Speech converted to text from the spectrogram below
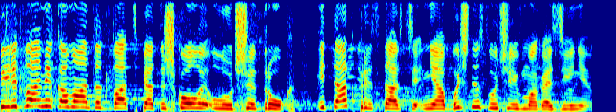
Перед вами команда 25-й школы «Лучший друг». Итак, представьте, необычный случай в магазине.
